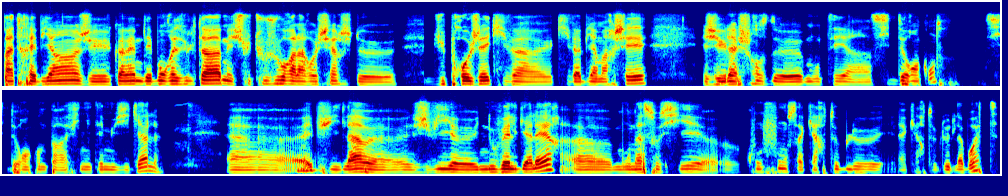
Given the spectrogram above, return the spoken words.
pas très bien. J'ai quand même des bons résultats, mais je suis toujours à la recherche de, du projet qui va, qui va bien marcher. J'ai eu la chance de monter un site de rencontre, un site de rencontre par affinité musicale. Euh, et puis là, euh, je vis euh, une nouvelle galère. mon associé confond sa carte bleue et la carte bleue de la boîte.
